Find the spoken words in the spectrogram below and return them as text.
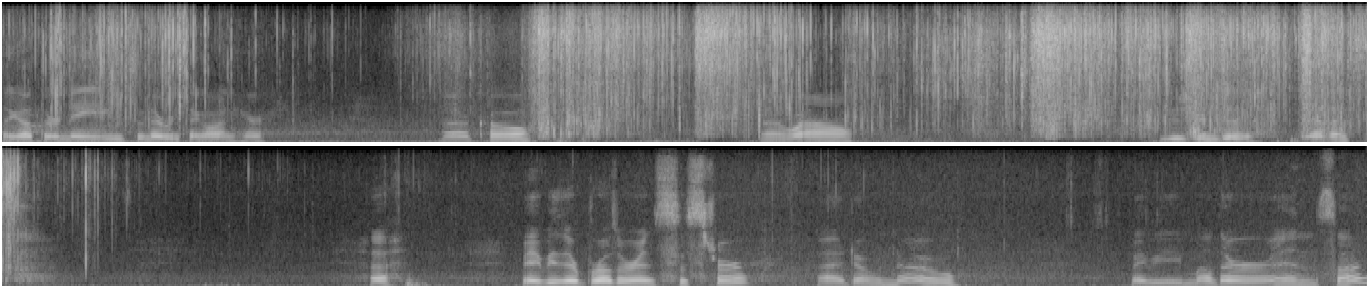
they got their names and everything on here. Oh, cool. Oh, wow. Vision to Dennis. Uh, maybe their brother and sister? I don't know. Maybe mother and son?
